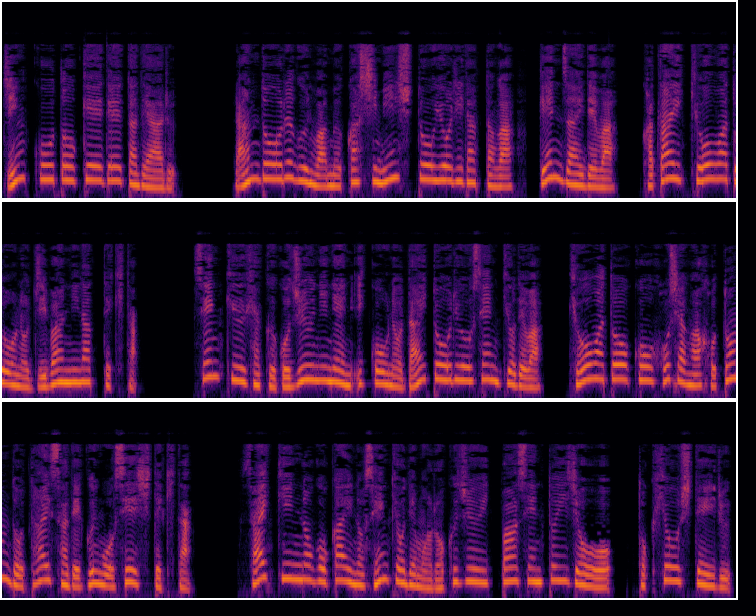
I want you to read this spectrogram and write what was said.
人口統計データである。ランドール軍は昔民主党寄りだったが、現在では、固い共和党の地盤になってきた。1952年以降の大統領選挙では、共和党候補者がほとんど大差で軍を制してきた。最近の5回の選挙でも61%以上を得票している。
